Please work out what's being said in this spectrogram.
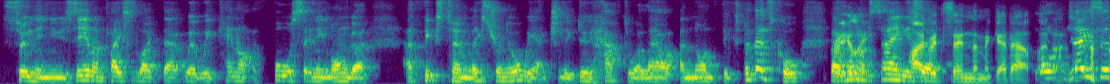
soon in New Zealand, places like that, where we cannot force any longer a fixed term lease renewal, we actually do have to allow a non fixed. But that's cool. But really? what I'm saying is, I that, would send them a get out letter. Well, Jason,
